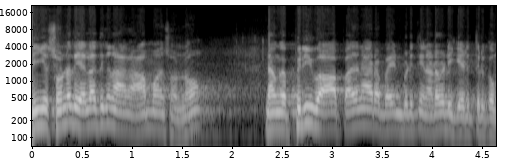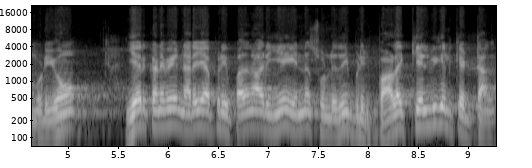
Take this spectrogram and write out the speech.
நீங்கள் சொன்னது எல்லாத்துக்கும் நாங்கள் ஆமாம் சொன்னோம். நாங்கள் பிரிவாக பதினாறை பயன்படுத்தி நடவடிக்கை எடுத்திருக்க முடியும். ஏற்கனவே நிறையா அப்படி பதினாறு ஏ என்ன சொல்லுது? இப்படி பல கேள்விகள் கேட்டாங்க.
